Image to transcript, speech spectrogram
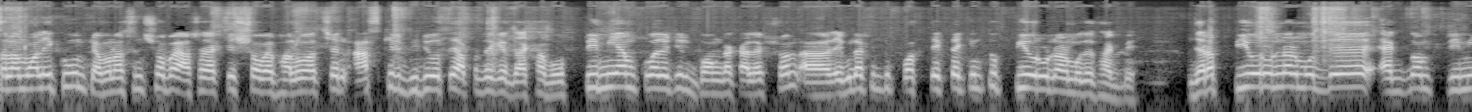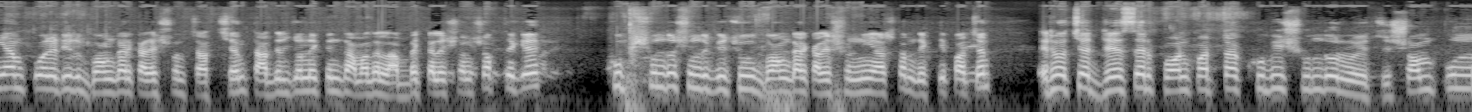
আসসালামু আলাইকুম, কেমন আছেন সবাই? আশা রাখছি সবাই ভালো আছেন। আজকের ভিডিওতে আপনাদেরকে দেখাবো প্রিমিয়াম কোয়ালিটির গঙ্গা কালেকশন, আর এগুলা কিন্তু প্রত্যেকটা কিন্তু পিওর ওনার মধ্যে থাকবে। যারা পিওর ওনার মধ্যে একদম প্রিমিয়াম কোয়ালিটির গঙ্গার কালেকশন চাচ্ছেন, তাদের জন্য কিন্তু আমাদের লাভবাই কালেকশন সব থেকে খুব সুন্দর সুন্দর কিছু গঙ্গার কালেকশন নিয়ে আসলাম, দেখতে পাচ্ছেন। এটা হচ্ছে ড্রেসের ফ্রন্ট পার্টটা খুবই সুন্দর রয়েছে, সম্পূর্ণ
